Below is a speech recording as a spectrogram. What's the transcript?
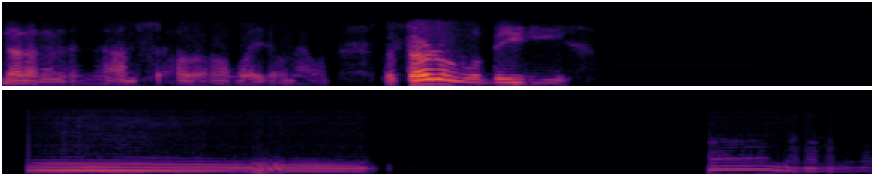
no, no, no, no. no I'm so, hold on, wait on that one. The third one will be. Mm, uh, no, no, no, no,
